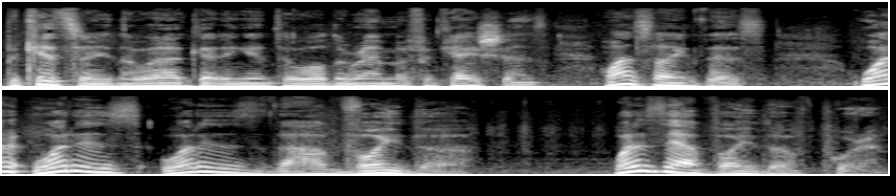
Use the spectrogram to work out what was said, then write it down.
Bekitzer, you know, without getting into all the ramifications, I want to say like this. What what is what is the avoida? What is the avoida of Purim?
